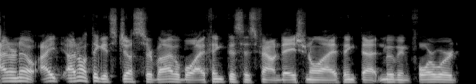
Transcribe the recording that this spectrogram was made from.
I don't know. I I don't think it's just survivable. I think this is foundational. I think that moving forward,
